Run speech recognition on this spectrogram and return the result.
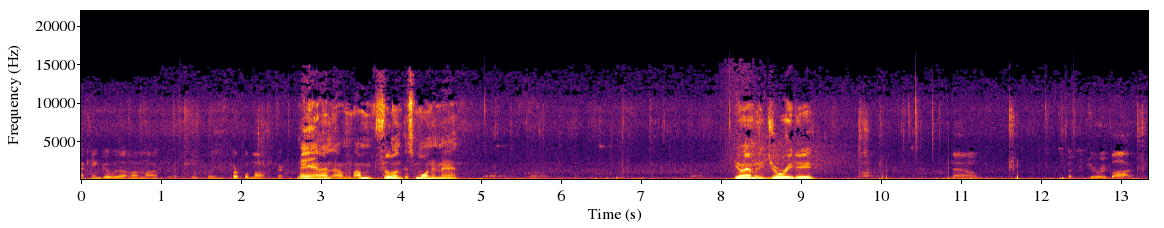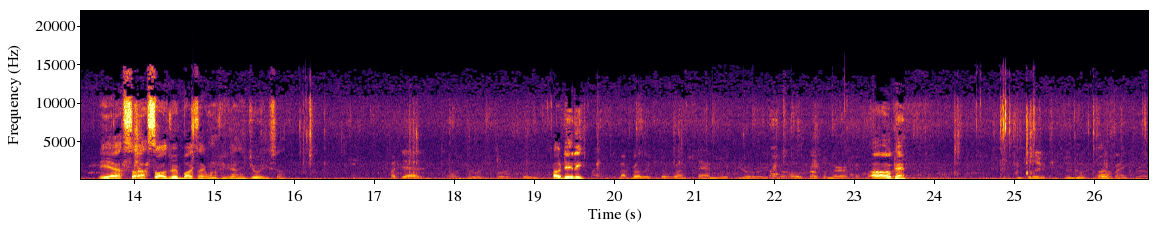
I can't go without my monster, the purple monster. Man, I- I'm, I'm feeling this morning, man. You don't have any jewelry, do you? No, but the jewelry box. Yeah, I saw, I saw a jewelry box. Like, I wonder if you got any jewelry. So. My dad owns jewelry stores too. Oh, did he? My brother still runs Samuel's jewelry the whole across America Oh, okay. until they, they went to oh. bankrupt.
